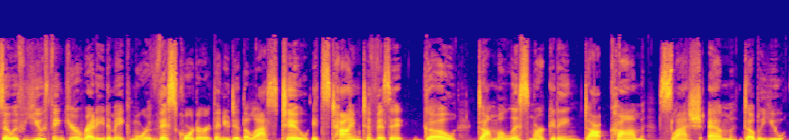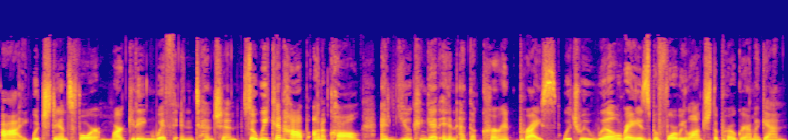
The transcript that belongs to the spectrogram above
So if you think you're ready to make more this quarter than you did the last two, it's time to visit go.melissmarketing.com slash MWI, which stands for Marketing with Intention. So we can hop on a call and you can get in at the current price, which we will raise before we launch the program again.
